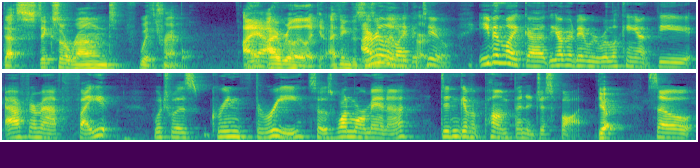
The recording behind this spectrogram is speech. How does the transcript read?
that sticks around with trample. I, Yeah. I really like it. I think this is I really really like it too. Even like uh, the other day, we were looking at the aftermath fight, which was green three, so it was one more mana. Didn't give a pump, and it just fought. Yep. So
